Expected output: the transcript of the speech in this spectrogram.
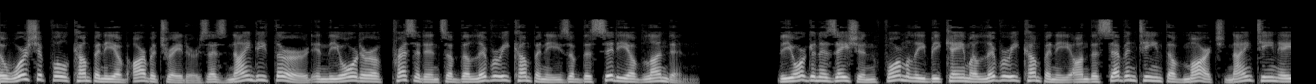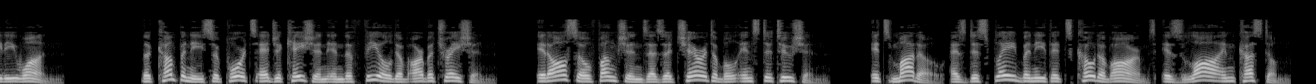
The Worshipful Company of Arbitrators is 93rd in the order of precedence of the livery companies of the City of London. The organisation formally became a livery company on 17 March 1981. The company supports education in the field of arbitration. It also functions as a charitable institution. Its motto as displayed beneath its coat of arms is Law and Custom.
